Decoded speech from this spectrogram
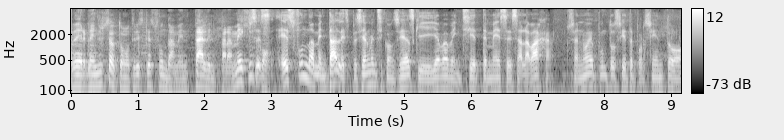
ver, la industria automotriz que es fundamental en- para México. Pues es, es fundamental, especialmente si consideras que lleva 27 meses a la baja. O sea, 9.7%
